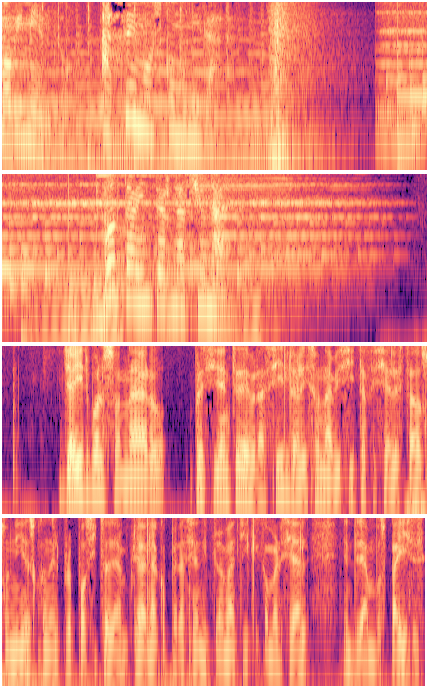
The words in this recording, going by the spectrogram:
Movimiento. Hacemos comunidad. Nota Internacional. Jair Bolsonaro, presidente de Brasil, realizó una visita oficial a Estados Unidos con el propósito de ampliar la cooperación diplomática y comercial entre ambos países.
